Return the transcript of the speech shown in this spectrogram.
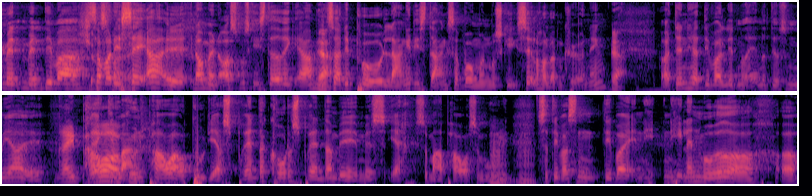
men, men, men det var, så var det især, øh, når man også måske stadigvæk er, men ja. så er det på lange distancer, hvor man måske selv holder den kørende. Ikke? Ja. Og den her, det var lidt noget andet. Det var sådan mere... Øh, Ren power rigtig output. mange power output. Ja, sprinter, korte sprinter med, med ja, så meget power som muligt. Mm, mm. Så det var, sådan, det var en, en helt anden måde at, at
